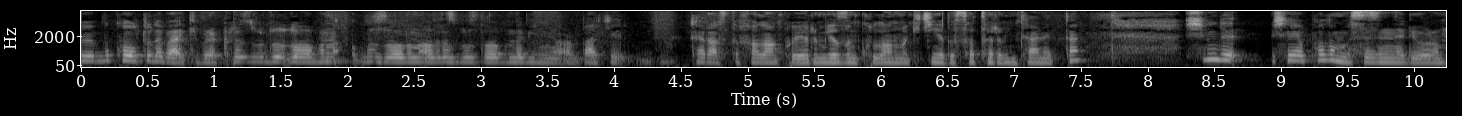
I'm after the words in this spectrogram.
e, bu koltuğu da belki bırakırız. Bu dolabını, buzdolabını alırız. Buzdolabını da bilmiyorum. Belki terasta falan koyarım yazın kullanmak için ya da satarım internetten. Şimdi şey yapalım mı sizinle diyorum.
